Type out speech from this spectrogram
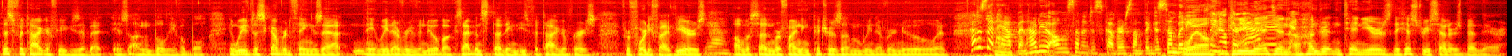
this photography exhibit is unbelievable. And we've discovered things that we never even knew about because I've been studying these photographers for 45 years. Yeah. All of a sudden, we're finding pictures of them we never knew. And How does that happen? How do you all of a sudden discover something? Does somebody well, clean out their attic? Can you imagine 110 years the History Center's been there?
